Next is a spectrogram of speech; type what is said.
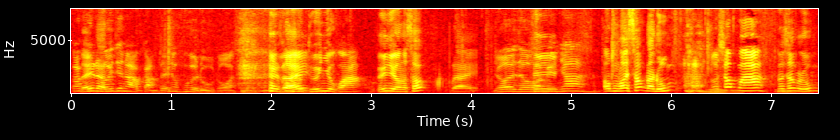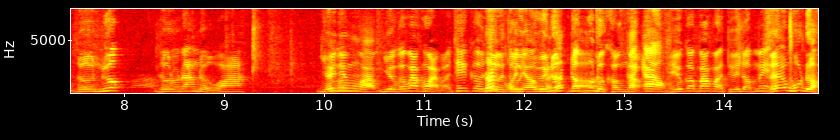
các đấy là tưới thế nào cảm thấy nó vừa đủ thôi. Không đấy tưới nhiều quá. Tưới nhiều nó sốc. Đấy. Rồi giờ Thì- nhá. ông nói sốc là đúng. Nó sốc mà. Nó sốc là đúng. Giờ nước giờ nó đang nở hoa. Nhiều Thế các- nhưng mà nhiều các bác hỏi bảo thế cơ đất giờ tôi tưới nước đất đẫm có được không cạnh ao. nếu các bác phải tưới đẫm ấy. Dễ cũng hút được.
